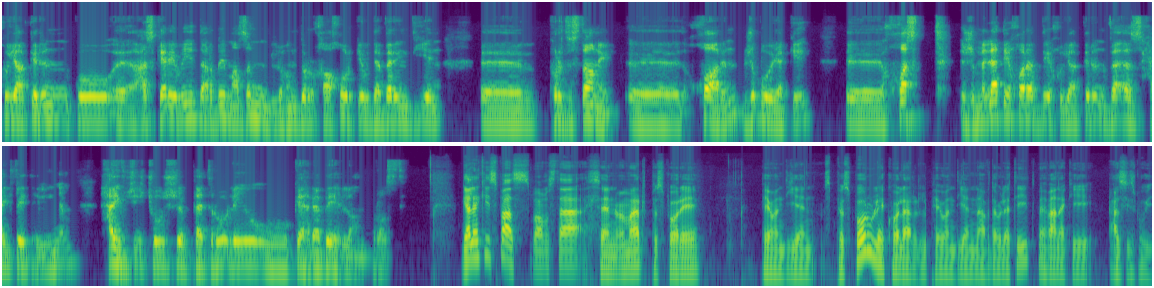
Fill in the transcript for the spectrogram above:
xuyakirin ku hezkerê wê derbê mezin li hundur xaxorkê û deberên diyên Kurdistanê xwarin ji bo yekê xwest ji milletê xwareb dê xuyakirin ve ez heyfê hilînim heyf jî çoş petrolê û gehrebe hilan rastî. Gelekî spas mamosta Sen Umer pisporê پەیوەندیەن پسپۆر و لێ کۆلەر لە پەیوەندیەن ناودەولەتیت مێوانەکی عزیز بووی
